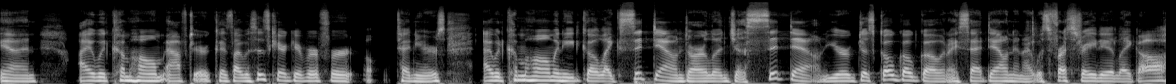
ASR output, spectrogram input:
And I would come home after, because I was his caregiver for oh, 10 years. I would come home and he'd go like, sit down, darling, just sit down. You're just go, go, go. And I sat down and I was frustrated, like, oh,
